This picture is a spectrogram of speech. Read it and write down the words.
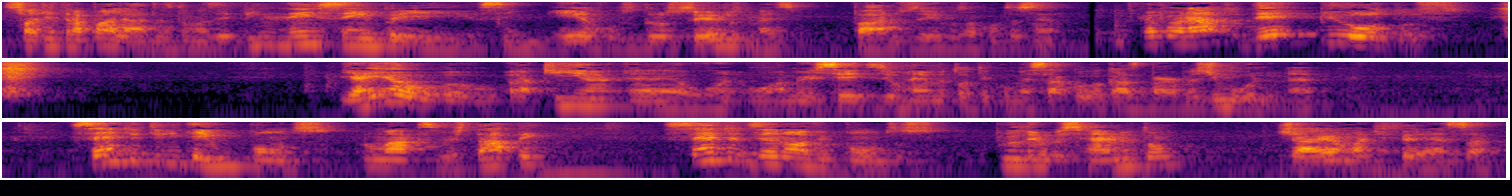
só de atrapalhadas do Mazepin, nem sempre assim, erros grosseiros, mas vários erros acontecendo. Campeonato de pilotos. E aí, eu, eu, aqui, é, a Mercedes e o Hamilton têm que começar a colocar as barbas de molho, né? 131 pontos para o Max Verstappen, 119 pontos para o Lewis Hamilton, já é uma diferença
